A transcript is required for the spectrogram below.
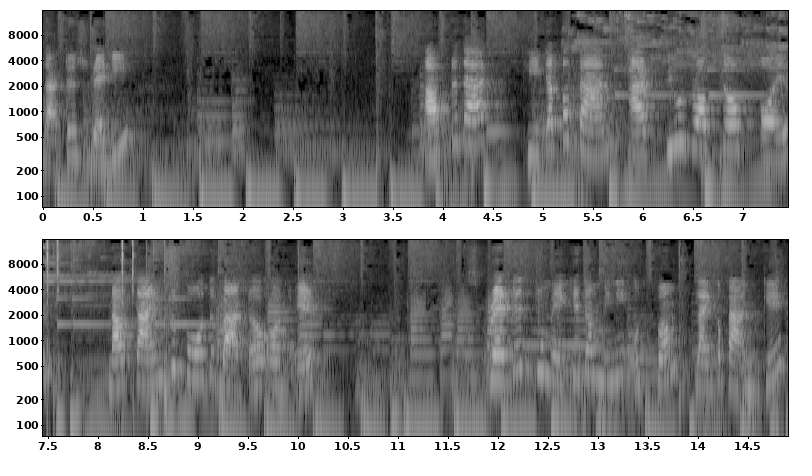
that is ready. After that, heat up a pan, add few drops of oil. Now time to pour the batter on it. Spread it to make it a mini uttapam like a pancake.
